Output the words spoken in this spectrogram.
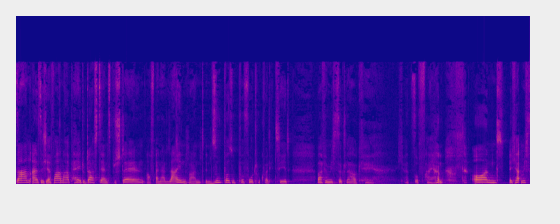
dann, als ich erfahren habe, hey, du darfst dir eins bestellen auf einer Leinwand in super, super Fotoqualität, war für mich so klar, okay, ich werde so feiern. Und ich habe mich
